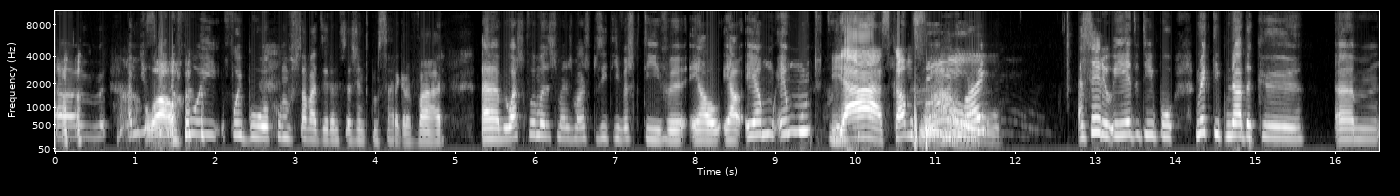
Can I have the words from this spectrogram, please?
Um, a minha Uau. semana foi, foi boa, como estava a dizer antes da gente começar a gravar. Um, eu acho que foi uma das semanas mais positivas que tive. É, é, é, é muito. Yes, come Sim, through! right? A sério, e é do tipo, não é que tipo nada que um,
